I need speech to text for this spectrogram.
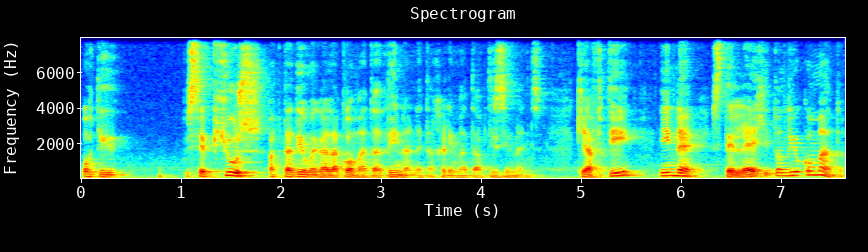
ότι σε ποιους από τα δύο μεγάλα κόμματα δίνανε τα χρήματα από τη Siemens. Και αυτοί είναι στελέχη των δύο κομμάτων.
